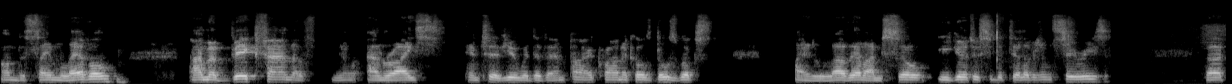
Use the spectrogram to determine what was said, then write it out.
on the same level. I'm a big fan of you know anne rice interview with the vampire chronicles. Those books i love them. I'm so eager to see the television series. But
